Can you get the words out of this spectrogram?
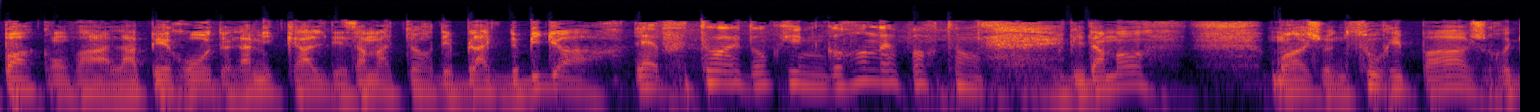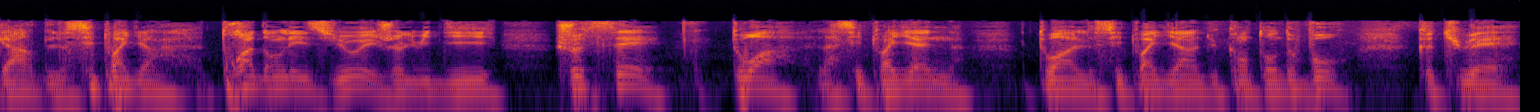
pas qu'on va à l'apéro de l'amicale des amateurs des blagues de Bigard. La photo a donc une grande importance. Évidemment, moi je ne souris pas, je regarde le citoyen droit dans les yeux et je lui dis, je sais, toi, la citoyenne, toi, le citoyen du canton de Vaud, que tu es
